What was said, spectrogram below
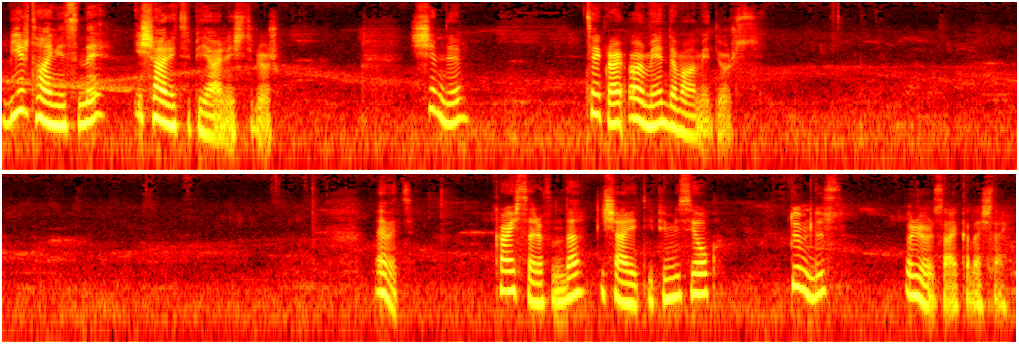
bir tanesine işaret ipi yerleştiriyorum. Şimdi tekrar örmeye devam ediyoruz. Evet. Karşı tarafında işaret ipimiz yok. Dümdüz örüyoruz arkadaşlar.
